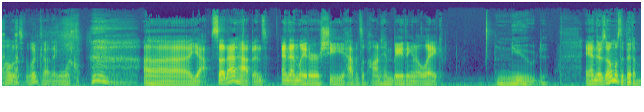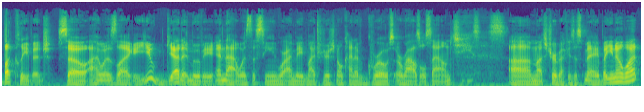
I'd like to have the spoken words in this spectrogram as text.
All this wood cutting." Well, uh, yeah. So that happens, and then later she happens upon him bathing in a lake, nude. And there's almost a bit of butt cleavage. So I was like, you get it, movie. And that was the scene where I made my traditional kind of gross arousal sound, Jesus. uh, much to Rebecca's dismay. But you know what?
